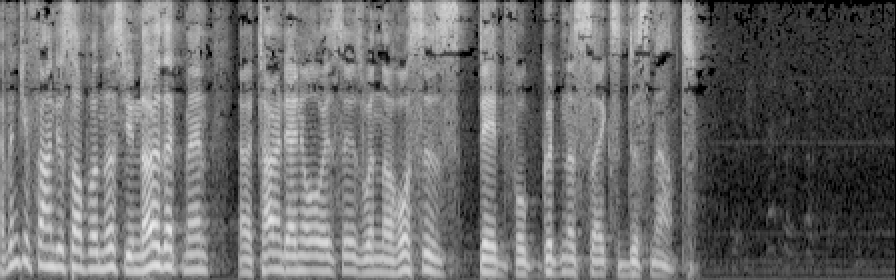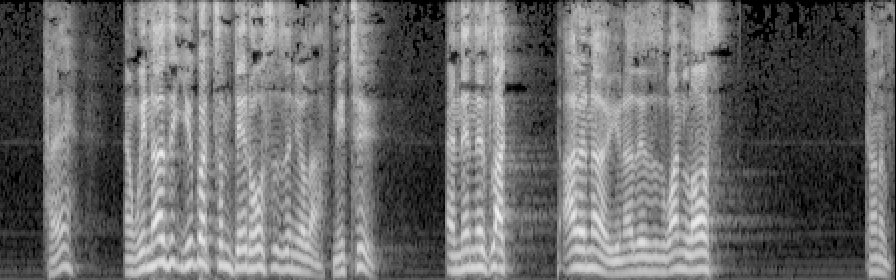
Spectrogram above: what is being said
Haven't you found yourself on this? You know that man, uh, Tyron Daniel always says when the horse is dead, for goodness sakes, dismount. Hey? And we know that you got some dead horses in your life. Me too. And then there's like, I don't know, you know, there's this one last kind of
